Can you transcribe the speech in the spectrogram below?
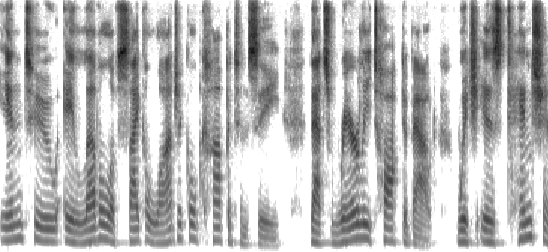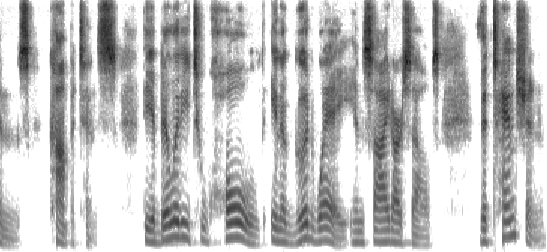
into a level of psychological competency that's rarely talked about, which is tensions competence, the ability to hold in a good way inside ourselves. The tension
